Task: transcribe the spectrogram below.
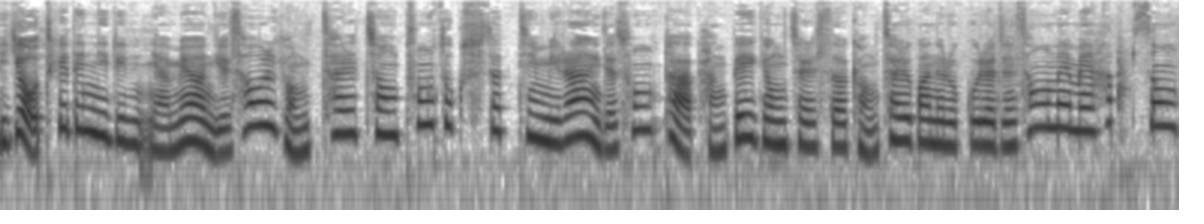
이게 어떻게 된 일이냐면 이제 서울 경찰청 풍속 수사팀이랑 이제 송파 방배 경찰서 경찰관으로 꾸려진 성매매 합성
